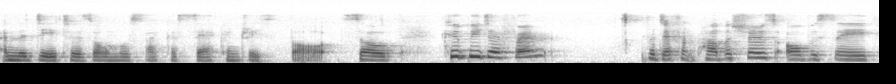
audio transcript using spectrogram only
and the data is almost like a secondary thought. So, could be different for different publishers. Obviously,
